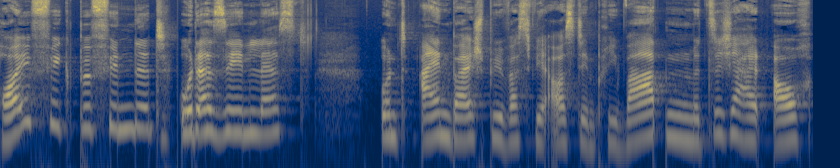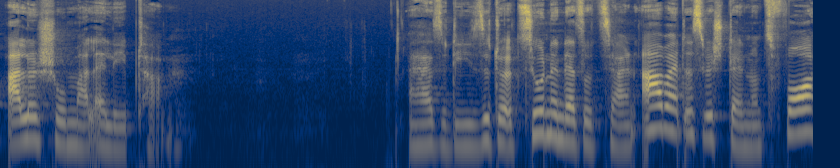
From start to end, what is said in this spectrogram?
häufig befindet oder sehen lässt. Und ein Beispiel, was wir aus dem Privaten mit Sicherheit auch alle schon mal erlebt haben. Also die Situation in der sozialen Arbeit ist, wir stellen uns vor,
